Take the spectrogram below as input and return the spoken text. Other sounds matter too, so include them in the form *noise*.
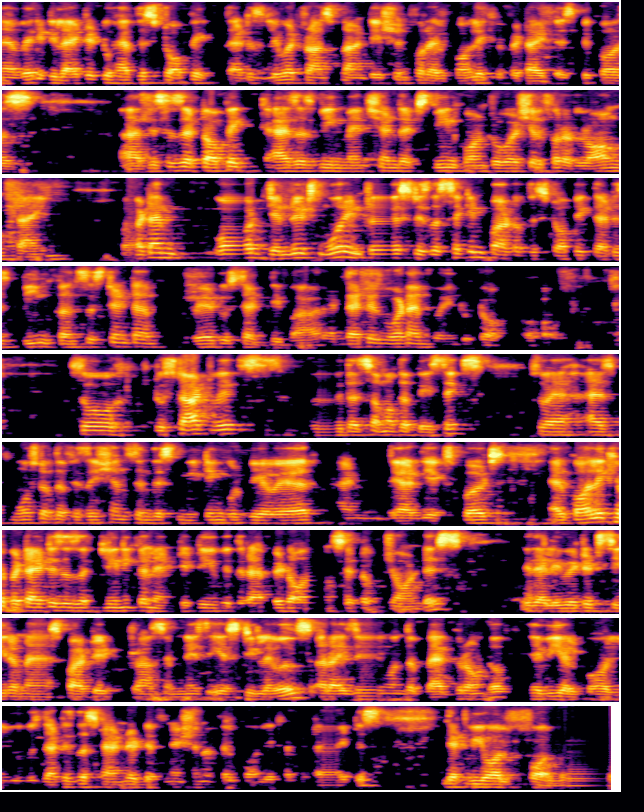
uh, very delighted to have this topic that is liver transplantation for alcoholic hepatitis because uh, this is a topic, as has been mentioned, that's been controversial for a long time. But I'm what generates more interest is the second part of this topic that is being consistent and where to set the bar, and that is what I'm going to talk about. So to start with, with the, some of the basics. So as most of the physicians in this meeting would be aware, and they are the experts, alcoholic hepatitis is a clinical entity with rapid onset of jaundice with elevated serum aspartate transaminase AST levels arising on the background of heavy alcohol use. That is the standard definition of alcoholic hepatitis that we all follow.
